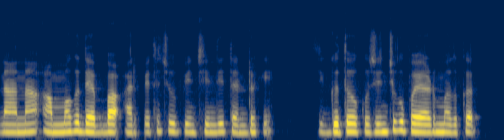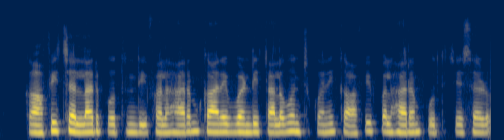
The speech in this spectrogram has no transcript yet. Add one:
నాన్న అమ్మకు దెబ్బ అర్పిత చూపించింది తండ్రికి. సిగ్గుతో కుచించుకుపోయాడు మధుకర్ కాఫీ చల్లారిపోతుంది. ఫలహారం కానివ్వండి. తల వంచుకొని కాఫీ ఫలహారం పూర్తి చేశాడు.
